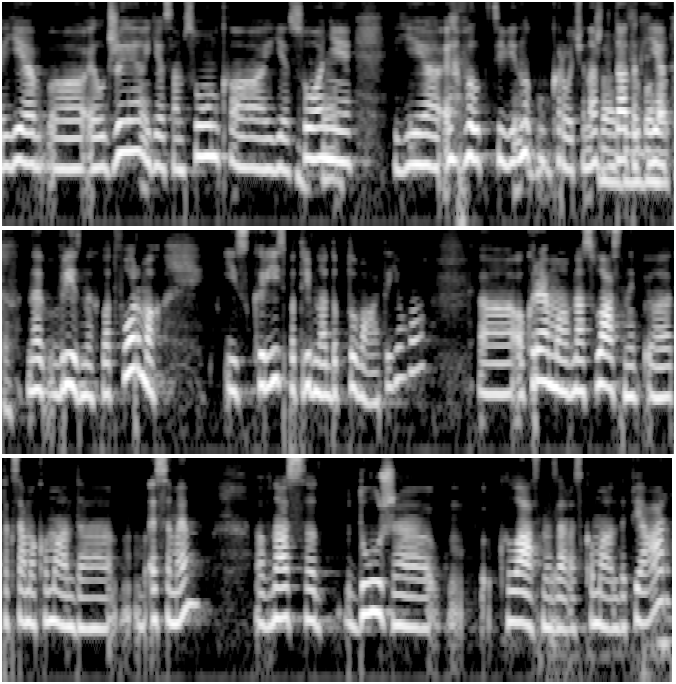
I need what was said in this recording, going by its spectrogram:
є е, LG, є Samsung, е, є Sony, є Apple TV. Ну коротше, наш да, додаток є в різних платформах, і скрізь потрібно адаптувати його. Е, окремо в нас власний так само команда SMM. В нас дуже класна зараз команда піар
